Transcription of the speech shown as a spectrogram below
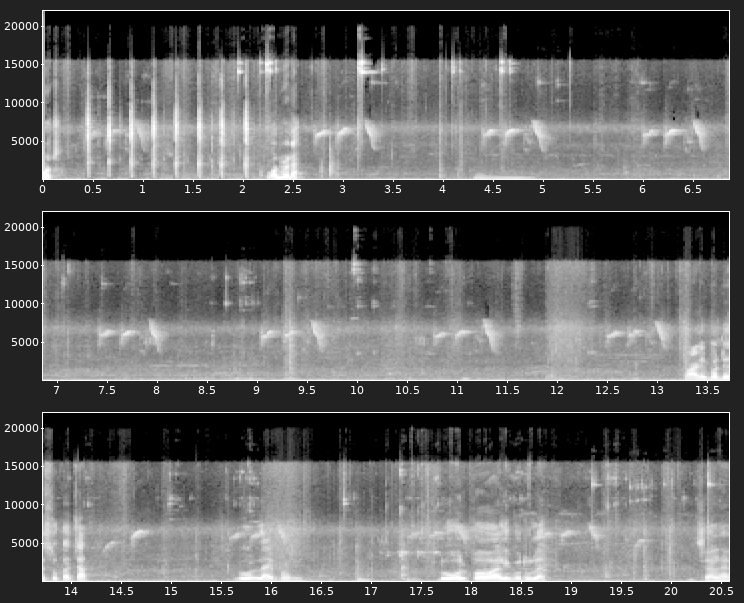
ઓઠ ઓઠ બેટા. પાણી પર દેશું કચા ડોલ લાઈ ભરી ડોલ પવાલી બધું લાય. ચાલ હે.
